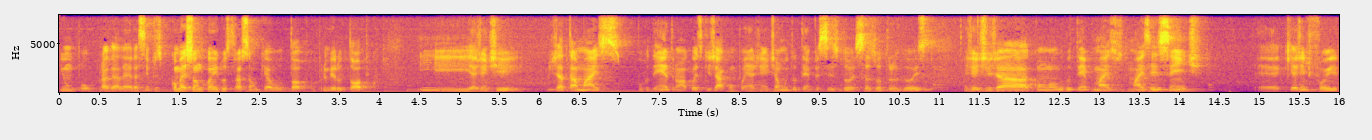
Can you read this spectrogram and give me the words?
e um pouco pra galera, sempre começando com a ilustração, que é o tópico, o primeiro tópico, e a gente já tá mais por dentro, é uma coisa que já acompanha a gente há muito tempo. Esses dois, esses outros dois, a gente já com o longo do tempo mais mais recente, é, que a gente foi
